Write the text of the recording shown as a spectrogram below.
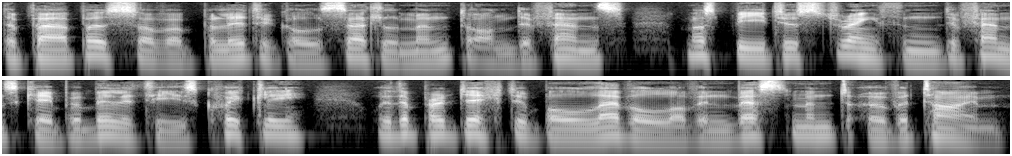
The purpose of a political settlement on defense must be to strengthen defense capabilities quickly with a predictable level of investment over time.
